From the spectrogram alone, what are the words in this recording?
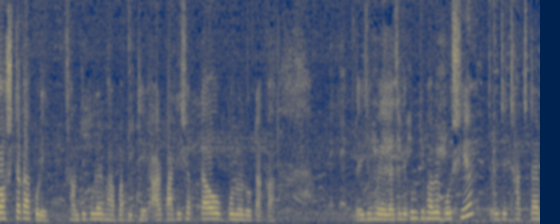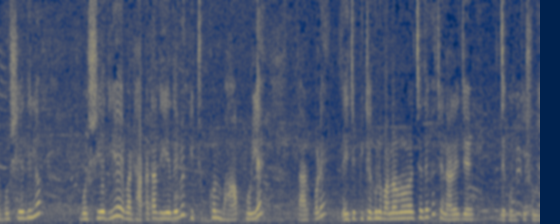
দশ টাকা করে শান্তিপুরের ভাপা পিঠে আর পাটিসাপটাও পনেরো টাকা। এই যে হয়ে গেছে। দেখুন কীভাবে বসিয়ে, ওই যে ছাঁচটায় বসিয়ে দিল। বসিয়ে দিয়ে এবার ঢাকাটা দিয়ে দেবে। কিছুক্ষণ ভাপ হলে তারপরে এই যে পিঠেগুলো বানানো রয়েছে, দেখেছেন? আর এই যে, দেখুন কি সুন্দর।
